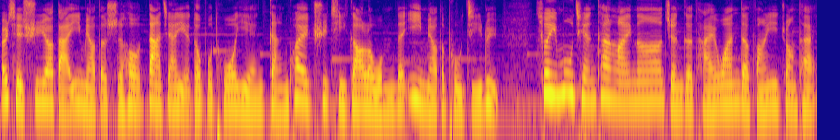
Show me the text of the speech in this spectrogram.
而且需要打疫苗的时候，大家也都不拖延，赶快去提高了我们的疫苗的普及率。所以目前看来呢，整个台湾的防疫状态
